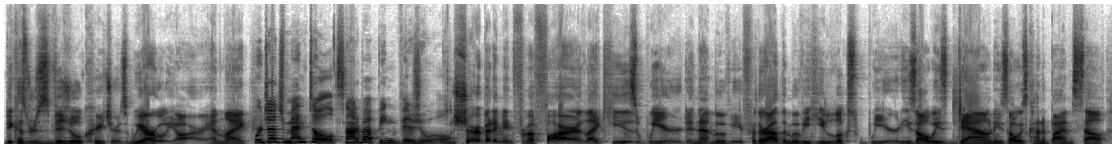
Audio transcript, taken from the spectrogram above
because we're just visual creatures. We are what we are, and like We're judgmental. It's not about being visual. Sure, but I mean, from afar, like he is weird in that movie. For throughout the movie, he looks weird. He's always down. He's always kind of by himself.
